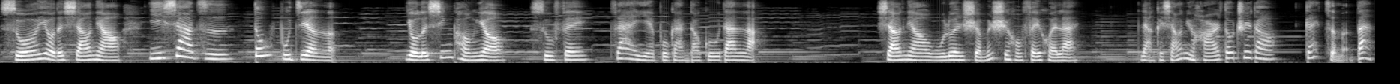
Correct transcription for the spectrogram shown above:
所有的小鸟一下子都不见了。有了新朋友，苏菲再也不感到孤单了。小鸟无论什么时候飞回来，两个小女孩都知道该怎么办，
